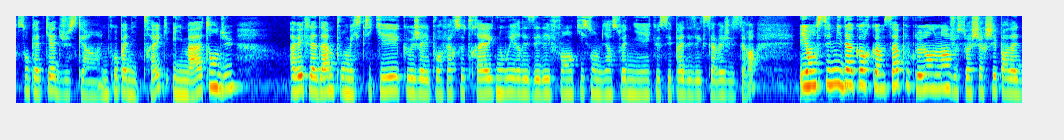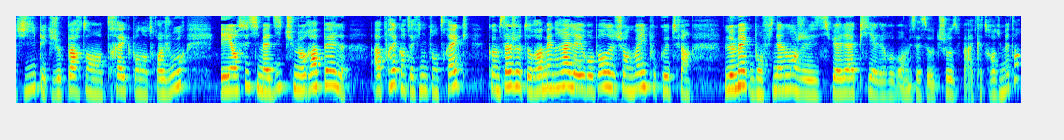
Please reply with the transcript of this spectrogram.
son 4x4 jusqu'à une compagnie de trek. Et il m'a attendu avec la dame pour m'expliquer que j'allais pouvoir faire ce trek, nourrir des éléphants qui sont bien soignés, que c'est pas des esclavages, etc. Et on s'est mis d'accord comme ça pour que le lendemain je sois cherchée par la Jeep et que je parte en trek pendant trois jours. Et ensuite il m'a dit tu me rappelles après quand t'as fini ton trek, comme ça je te ramènerai à l'aéroport de Chiang Mai pour que tu... Enfin, le mec, bon finalement je suis allée à pied à l'aéroport, mais ça c'est autre chose, pas à 4h du matin.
